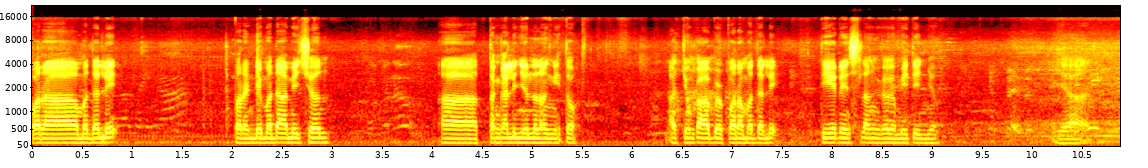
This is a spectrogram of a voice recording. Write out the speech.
para madali, para hindi ma-damage yun, at tanggalin nyo na lang ito. At yung cover para madali. T-rins lang gagamitin nyo. Yan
